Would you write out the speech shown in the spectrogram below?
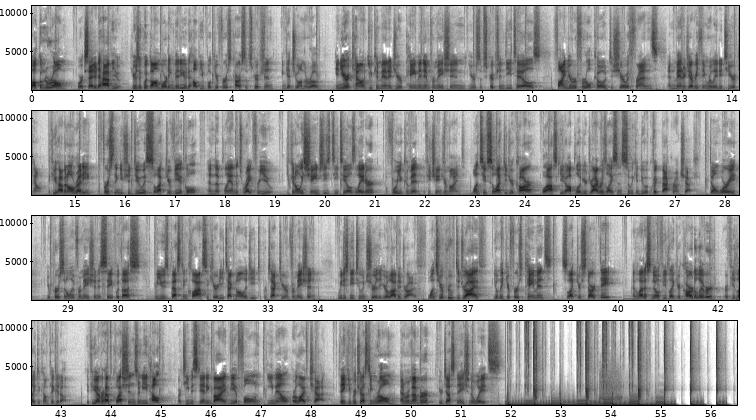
Welcome to Roam. We're excited to have you. Here's a quick onboarding video to help you book your first car subscription and get you on the road. In your account, you can manage your payment information, your subscription details, find your referral code to share with friends, and manage everything related to your account. If you haven't already, the first thing you should do is select your vehicle and the plan that's right for you. You can always change these details later before you commit if you change your mind. Once you've selected your car, we'll ask you to upload your driver's license so we can do a quick background check. Don't worry, your personal information is safe with us. We use best-in-class security technology to protect your information. We just need to ensure that you're allowed to drive. Once you're approved to drive, you'll make your first payment, select your start date, and let us know if you'd like your car delivered or if you'd like to come pick it up. If you ever have questions or need help, our team is standing by via phone, email, or live chat. Thank you for trusting Roam, and remember, your destination awaits.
